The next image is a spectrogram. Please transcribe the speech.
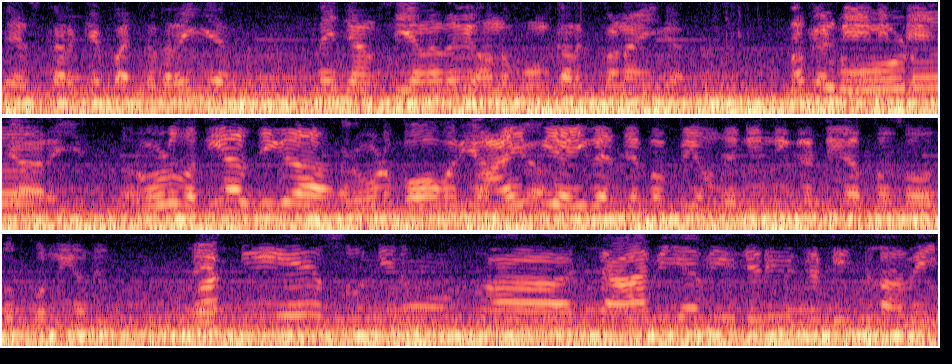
ਤੇ ਇਸ ਕਰਕੇ ਬਚਤ ਰਹੀ ਆ। ਨਹੀਂ ਏਜੰਸੀ ਵਾਲਿਆਂ ਦਾ ਵੀ ਹੁਣ ਫੋਨ ਕਰਕੇ ਬਣਾਈਗਾ ਵੀ ਗੱਡੀ ਇੰਨੀ ਤੇਜ਼ ਜਾ ਰਹੀ ਹੈ ਰੋਡ ਵਧੀਆ ਸੀਗਾ। ਰੋਡ ਬਹੁਤ ਵਧੀਆ ਸੀਗਾ। ਆਈ ਵੈਸੇ ਆਪਾਂ ਭਜਾਉਂਦੇ ਨਹੀਂ ਇੰਨੀ ਗੱਡੀ ਆਪਾਂ 100 ਤੋਂ ਉੱਪਰ ਨਹੀਂ ਆਉਂਦੇ ਬਾਕੀ ਇਹ ਸੋਨੀ ਨੂੰ ਚਾਅ ਵੀ ਆ ਵੀ ਜਿਹੜੀ ਵੀ ਗੱਡੀ ਚਲਾਵੇ।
